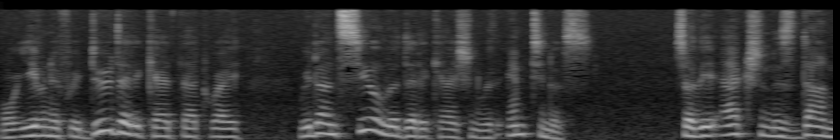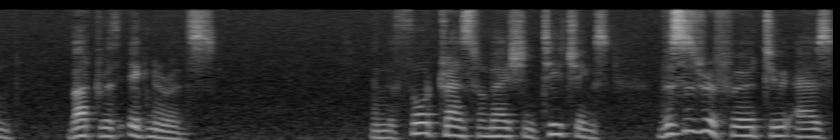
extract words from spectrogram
Or even if we do dedicate that way, we don't seal the dedication with emptiness. So the action is done, but with ignorance. In the thought transformation teachings, this is referred to as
